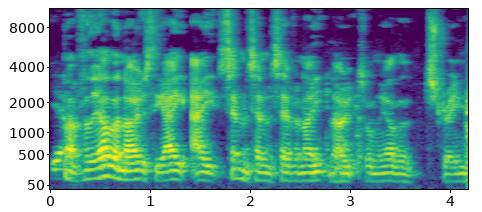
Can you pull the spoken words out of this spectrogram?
Yeah. But for the other notes, the 8, 8, 7, 7, 7, 8 notes on the other strings,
